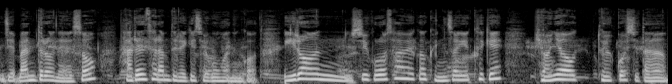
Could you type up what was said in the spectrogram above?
이제 만들어내서 다른 사람들에게 제공하는 것. 이런 식으로 사회가 굉장히 크게 변혁될 것이다.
